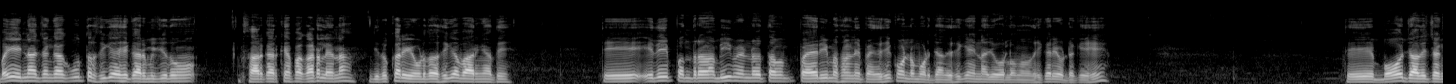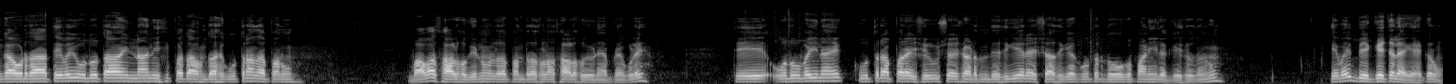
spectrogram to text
ਬਈ ਇੰਨਾ ਚੰਗਾ ਕਬੂਤਰ ਸੀਗਾ ਇਹ ਗਰਮੀ 'ਚ ਜਦੋਂ ਸਾਰ ਕਰਕੇ ਆਪਾਂ ਕੱਢ ਲਿਆ ਨਾ, ਜਦੋਂ ਘਰੇ ਉੜਦਾ ਸੀਗਾ ਵਾਰੀਆਂ ਤੇ। ਤੇ ਇਹਦੇ 15 20 ਮਿੰਟ ਤਾਂ ਪੈਰ ਹੀ ਮਸਲਣੇ ਪੈਂਦੇ ਸੀ ਘੁੰਡ ਮੁੜ ਜਾਂਦੇ ਸੀਗੇ, ਇੰਨਾ ਜ਼ੋਰ ਲਾਉਂਦਾ ਸੀ ਘਰੇ ਉੱਡ ਕੇ ਇਹ। ਤੇ ਬਹੁਤ ਜ਼ਿਆਦਾ ਚੰਗਾ ਉੜਦਾ ਤੇ ਬਈ ਉਦੋਂ ਤਾਂ ਇੰਨਾ ਨਹੀਂ ਸੀ ਪਤਾ ਹੁੰਦਾ ਸੀ ਕਬੂਤਰਾਂ ਦਾ ਆਪਾਂ ਨੂੰ। ਵਾਹਵਾ ਸਾਲ ਹੋ ਗਏ ਇਹਨੂੰ, ਮਤਲਬ 15 16 ਸਾਲ ਹੋਏ ਹੋਣੇ ਆਪਣੇ ਕੋਲੇ। ਤੇ ਉਦੋਂ ਬਈ ਨਾ ਇਹ ਕੂਤਰ ਆਪਾਂ ਰੇਸ਼ੇ ਰੂਸ਼ੇ ਛੱਡ ਦਿੰਦੇ ਸੀਗੇ, ਰੇਸ਼ਾ ਸੀਗਾ ਕੂਤਰ, ਦੋ ਕੁ ਪਾਣੀ ਲੱਗੇ ਸੀ ਉਦੋਂ ਨੂੰ। ਤੇ ਬਈ ਬੇਗੇ ਚਲੇ ਗਏ ਘਰੋਂ।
